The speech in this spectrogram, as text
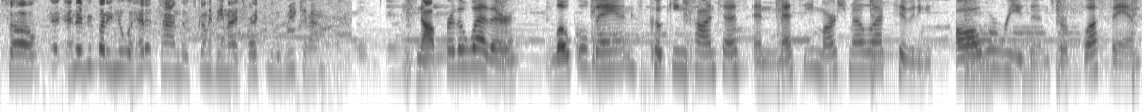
So, and everybody knew ahead of time that it's going to be nice right through the weekend. Not for the weather, local bands, cooking contests, and messy marshmallow activities all were reasons for Fluff fans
